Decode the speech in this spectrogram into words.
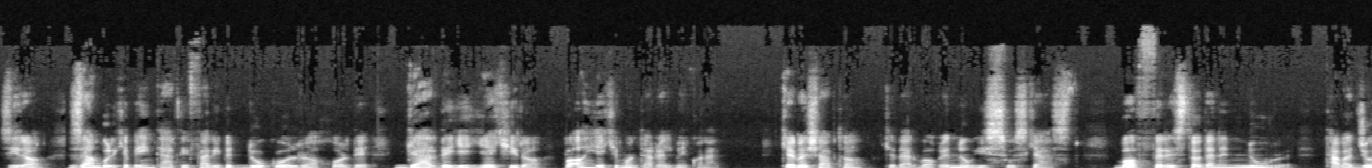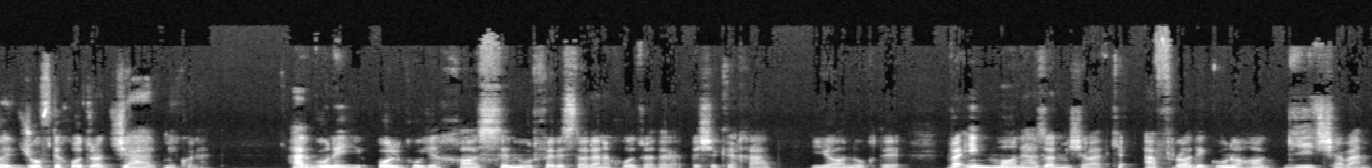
زیرا زنبوری که به این ترتیب فریب دو گل را خورده گرده یکی را با آن یکی منتقل می کند کرم شبتا که در واقع نوعی سوسک است با فرستادن نور توجه جفت خود را جلب می کند هر گونه ای الگوی خاص نور فرستادن خود را دارد به شکل خط یا نقطه و این مانع از آن می شود که افراد گونه ها گیج شوند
